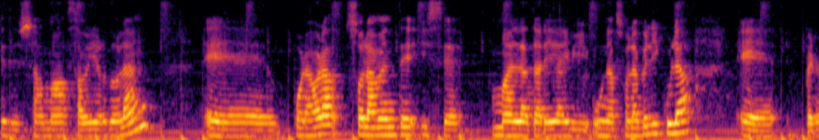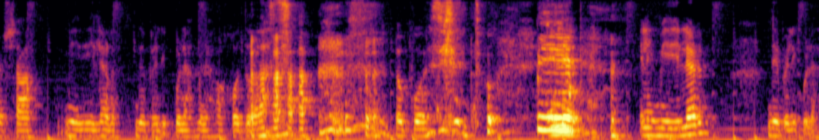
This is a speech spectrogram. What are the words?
que se llama Xavier Dolan. Eh, por ahora solamente hice mal la tarea y vi una sola película, eh, pero ya mi dealer de películas me las bajó todas. lo puedo decir esto. Él, él es mi dealer de películas.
